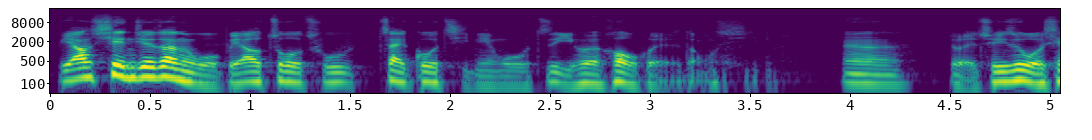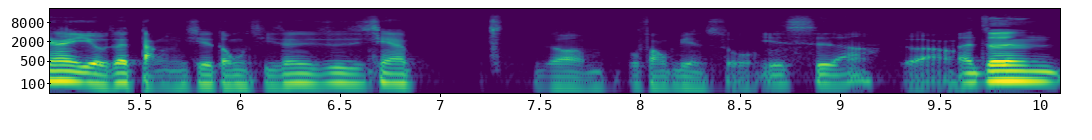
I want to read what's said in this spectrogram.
不要现阶段的我不要做出再过几年我自己会后悔的东西。嗯，对，所以说我现在也有在挡一些东西，但是就是现在你知道吗不方便说，也是啊。对啊、反正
